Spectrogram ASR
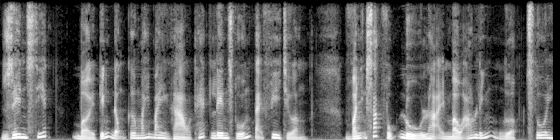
rên xiết bởi tiếng động cơ máy bay gào thét lên xuống tại phi trường và những sắc phục đủ loại màu áo lính ngược xuôi.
